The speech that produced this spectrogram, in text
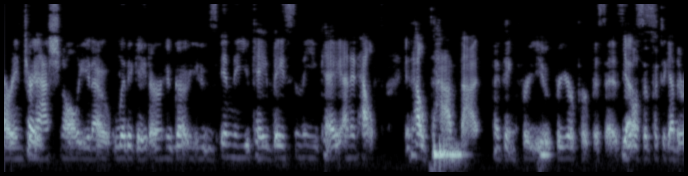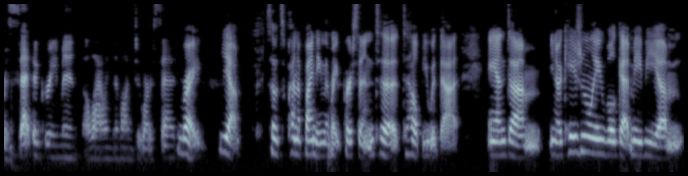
our international, right. you know, litigator who go who's in the UK, based in the UK, and it helped. It helped to have that, I think, for you for your purposes. Yes. You also put together a set agreement, allowing them onto our set. Right. Yeah. So it's kind of finding the right person to to help you with that. And um, you know, occasionally we'll get maybe um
